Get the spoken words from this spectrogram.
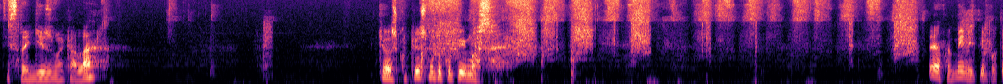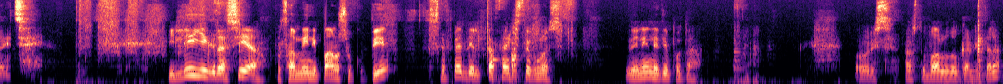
Τη στραγγίζουμε καλά και θα σκουπίσουμε το κουπί μας. Δεν θα μείνει τίποτα έτσι. Η λίγη υγρασία που θα μείνει πάνω στο κουπί, σε 5 λεπτά θα έχεις στεγνώσει. Δεν είναι τίποτα. Ορίστε, ας το βάλω εδώ καλύτερα.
